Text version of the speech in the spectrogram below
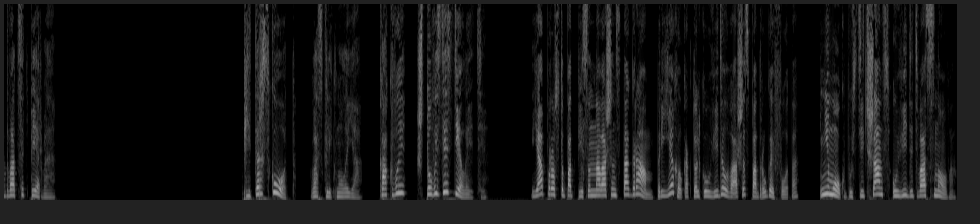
двадцать первая «Питер Скотт!» — воскликнула я. «Как вы? Что вы здесь делаете?» «Я просто подписан на ваш Инстаграм. Приехал, как только увидел ваше с подругой фото. Не мог упустить шанс увидеть вас снова.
